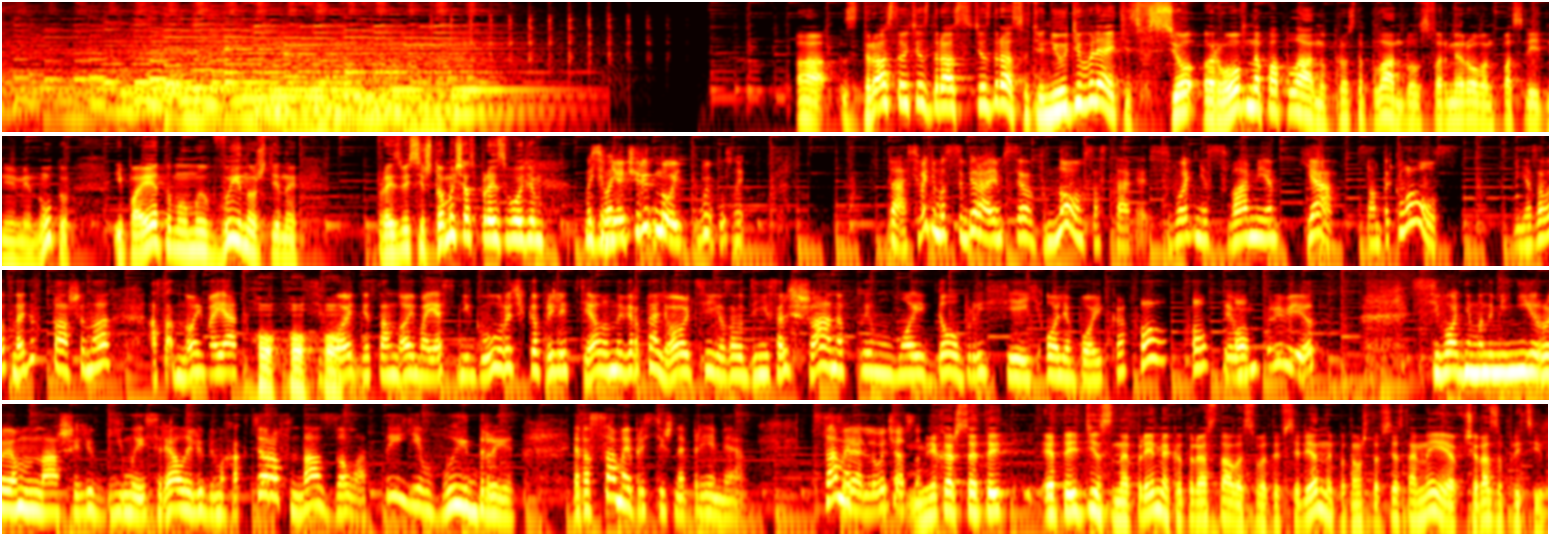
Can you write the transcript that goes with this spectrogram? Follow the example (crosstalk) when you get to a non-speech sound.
А, здравствуйте, здравствуйте, здравствуйте. Не удивляйтесь, все ровно по плану. Просто план был сформирован в последнюю минуту, и поэтому мы вынуждены произвести. Что мы сейчас производим? Мы сегодня... Не очередной выпуск. Мы... Да, сегодня мы собираемся в новом составе. Сегодня с вами я, Санта-Клаус. Меня зовут Надя Сташина, а со мной моя... Хо-хо-хо. Сегодня со мной моя Снегурочка прилетела на вертолете. Ее зовут Денис Альшанов и мой добрый фей Оля Бойко. Всем привет! Сегодня мы номинируем наши любимые сериалы и любимых актеров на «Золотые выдры». Это самая престижная премия – самый... реального часа. Мне кажется, это, это единственная премия, которая осталась в этой вселенной, потому что все остальные я вчера запретил.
